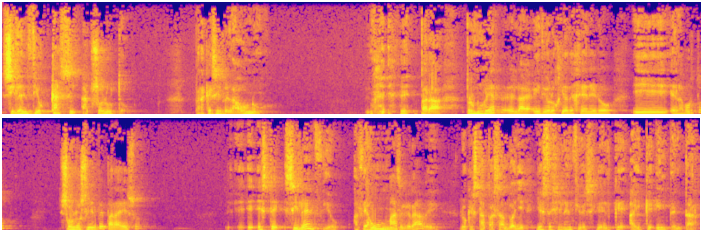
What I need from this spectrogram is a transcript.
Silencio casi absoluto. ¿Para qué sirve la ONU? ¿Para promover la ideología de género y el aborto? ¿Solo sirve para eso? Este silencio hace aún más grave lo que está pasando allí y este silencio es el que hay que intentar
